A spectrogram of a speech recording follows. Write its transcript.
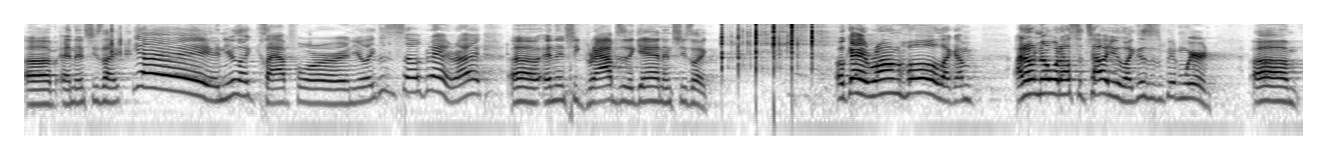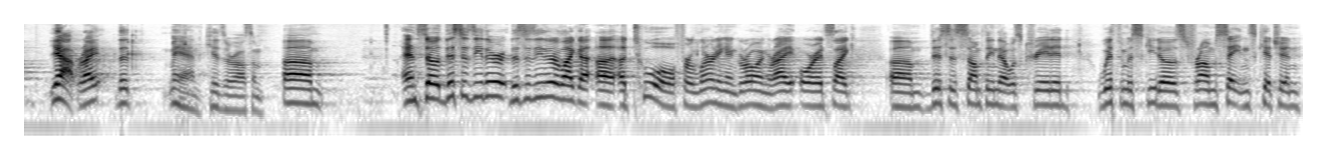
Um, and then she's like, yay! And you're like, clap for her, and you're like, this is so great, right? Uh, and then she grabs it again, and she's like, okay, wrong hole. Like, I'm, I don't know what else to tell you. Like, this is getting weird. Um, yeah, right? The, man, kids are awesome. Um, and so this is either this is either like a, a, tool for learning and growing, right? Or it's like um, this is something that was created with mosquitoes from Satan's kitchen,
